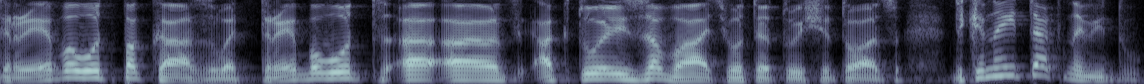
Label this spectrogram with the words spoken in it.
трэба вот показывать трэба вот актуалізаваць вот эту ситуацию. Дык яна і так на виду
